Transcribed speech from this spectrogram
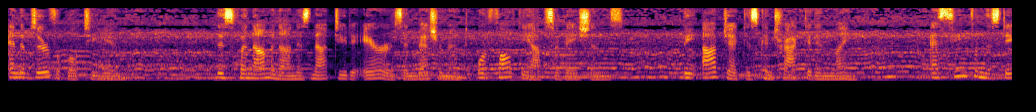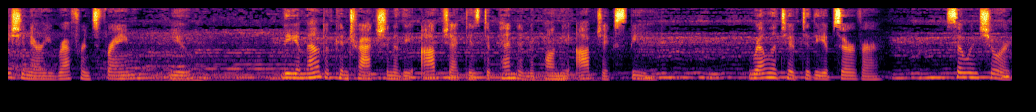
and observable to you. This phenomenon is not due to errors in measurement or faulty observations. The object is contracted in length. As seen from the stationary reference frame, u. The amount of contraction of the object is dependent upon the object's speed relative to the observer. So, in short,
